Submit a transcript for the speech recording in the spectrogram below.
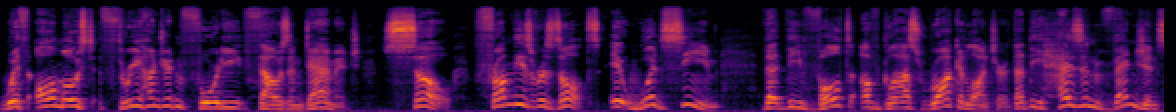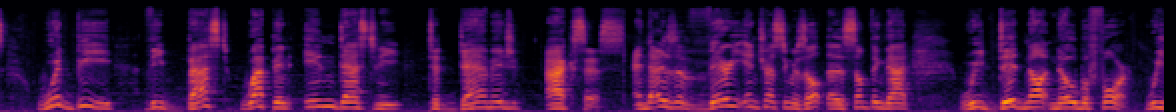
with almost 340,000 damage. So, from these results, it would seem that the Vault of Glass rocket launcher, that the Hezen Vengeance would be the best weapon in Destiny to damage Aksis. And that is a very interesting result. That is something that we did not know before. We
